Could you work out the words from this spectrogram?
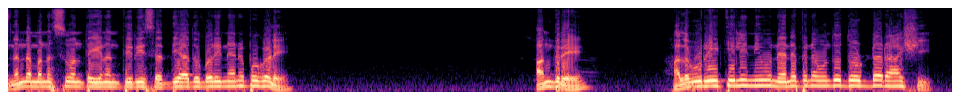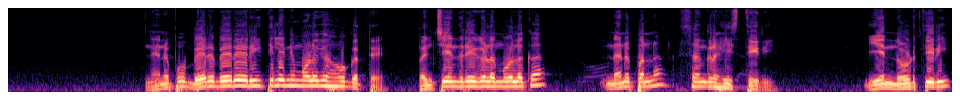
ನನ್ನ ಮನಸ್ಸು ಅಂತ ಏನಂತೀರಿ? ಸದ್ಯ ಅದು ಬರೀ ನೆನಪುಗಳೇ? ಅಂದರೆ, ಹಲವು ರೀತಿಯಲ್ಲಿ ನೀವು ನೆನಪಿನ ಒಂದು ದೊಡ್ಡ ರಾಶಿ. ನೆನಪು ಬೇರೆ ಬೇರೆ ರೀತಿಯಲ್ಲಿ ನಿಮ್ಮೊಳಗೆ ಹೋಗುತ್ತೆ. ಪಂಚೇಂದ್ರಿಯಗಳ ಮೂಲಕ ನೆನಪನ್ನು ಸಂಗ್ರಹಿಸ್ತೀರಿ. ಏನು ನೋಡ್ತೀರಿ?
